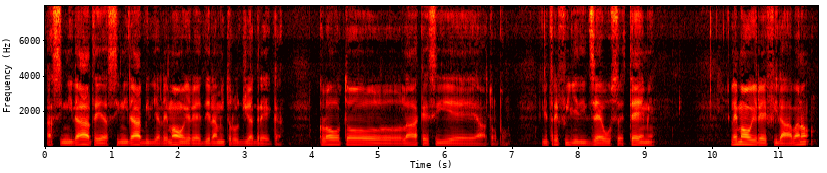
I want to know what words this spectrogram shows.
assimilate e assimilabili alle Moire della mitologia greca, Cloto, Lachesi e Atropo, i tre figli di Zeus e Temi. Le Moire filavano,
